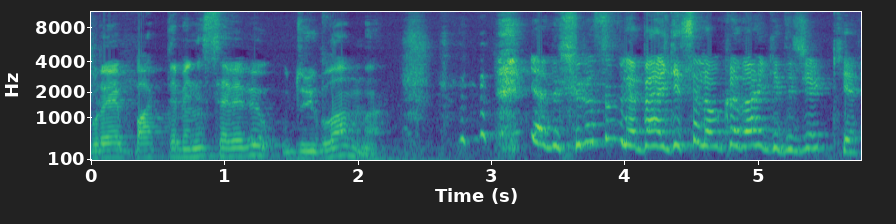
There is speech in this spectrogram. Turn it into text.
Buraya bak demenin sebebi duygulanma. Yani şurası bile belgesel o kadar gidecek ki.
